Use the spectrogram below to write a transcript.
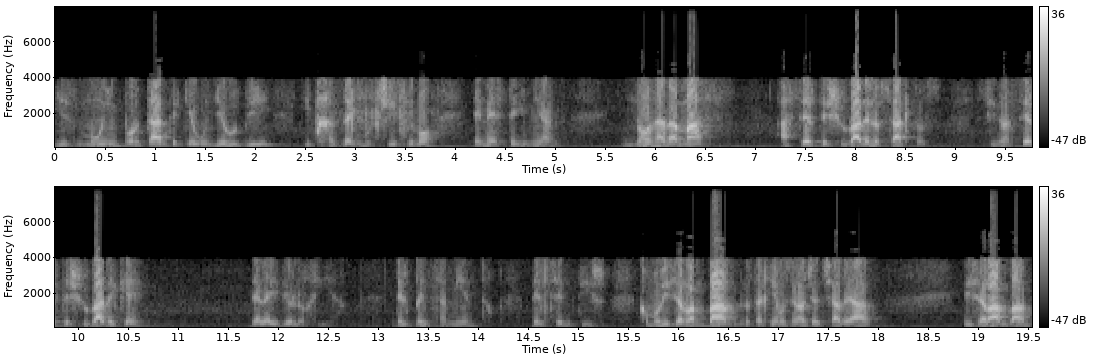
Y es muy importante que un Yehudí itchazek muchísimo en este Inyan. No nada más hacerte shubá de los actos, sino hacerte shubá de qué? De la ideología, del pensamiento, del sentir. Como dice Rambam, lo trajimos en la noche de Shabeab, dice Rambam,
